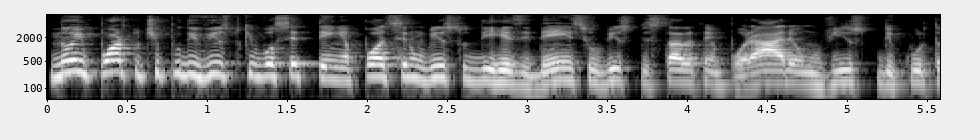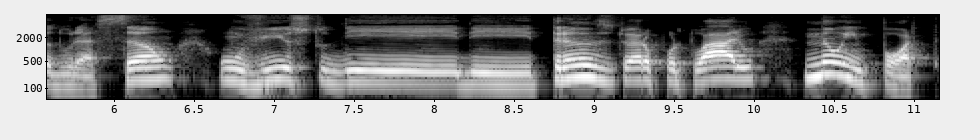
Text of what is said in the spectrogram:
não importa o tipo de visto que você tenha, pode ser um visto de residência, um visto de estada temporária, um visto de curta duração, um visto de, de trânsito aeroportuário, não importa.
